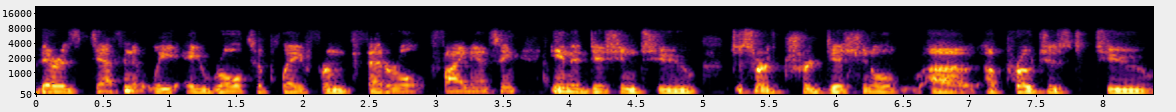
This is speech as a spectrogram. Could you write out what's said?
there is definitely a role to play from federal financing, in addition to just sort of traditional approaches to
